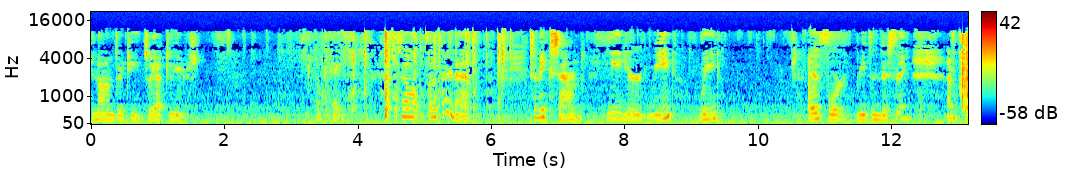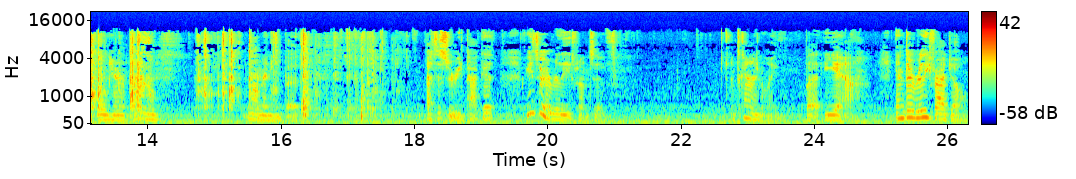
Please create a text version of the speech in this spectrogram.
and now I'm 13. So yeah, two years. Okay, so for the clarinet, to make sound, you need your reed, reed, I have four reeds in this thing. I have a couple in here. I don't know. Not many, but that's just a reed packet. Reeds are really expensive. It's kind of annoying, but yeah. And they're really fragile.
